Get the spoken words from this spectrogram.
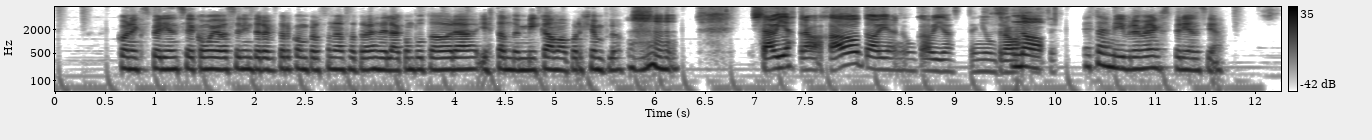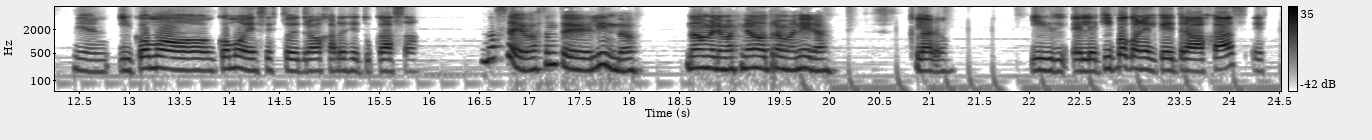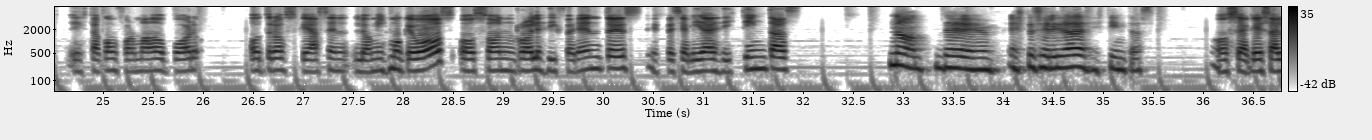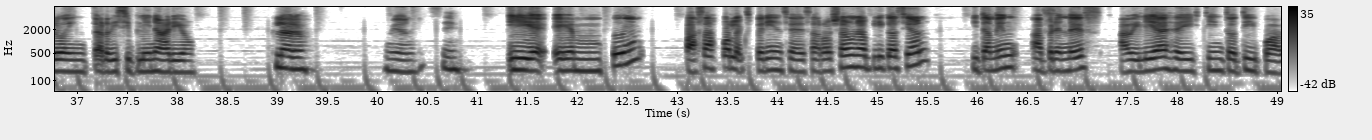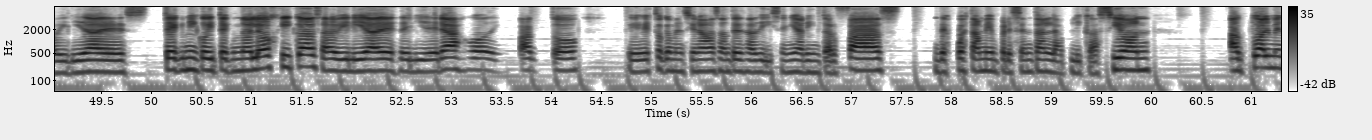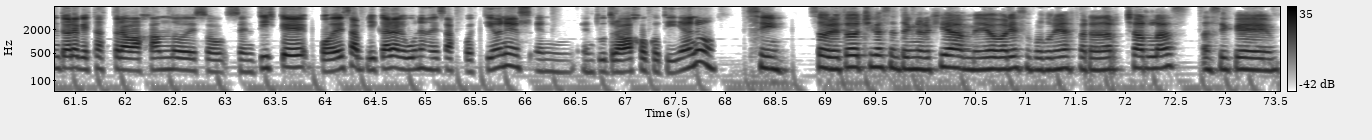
con experiencia de cómo iba a ser interactuar con personas a través de la computadora y estando en mi cama, por ejemplo. ¿Ya habías trabajado o todavía nunca habías tenido un trabajo? No, esta es mi primera experiencia. Bien, ¿y cómo, cómo es esto de trabajar desde tu casa? No sé, bastante lindo. No me lo imaginaba de otra manera. Claro. ¿Y el equipo con el que trabajas está conformado por otros que hacen lo mismo que vos o son roles diferentes, especialidades distintas? No, de especialidades distintas. O sea que es algo interdisciplinario. Claro. Bien. Sí. Y en PUM pasás por la experiencia de desarrollar una aplicación y también aprendes habilidades de distinto tipo, habilidades técnico y tecnológicas, habilidades de liderazgo, de impacto, eh, esto que mencionabas antes de diseñar interfaz, después también presentan la aplicación. Actualmente ahora que estás trabajando de eso, ¿sentís que podés aplicar algunas de esas cuestiones en, en tu trabajo cotidiano? Sí, sobre todo chicas en tecnología me dio varias oportunidades para dar charlas, así que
